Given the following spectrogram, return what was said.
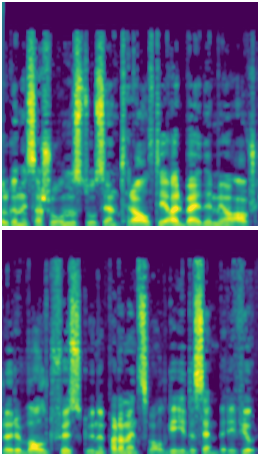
Organisasjonen sto sentralt i arbeidet med å avsløre valgfusk under parlamentsvalget i desember i fjor.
